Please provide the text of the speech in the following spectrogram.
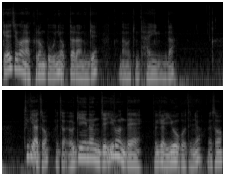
깨지거나 그런 부분이 없다라는 게 그나마 좀 다행입니다. 특이하죠. 그죠? 여기는 이제 1호인데 여기가 2호거든요. 그래서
